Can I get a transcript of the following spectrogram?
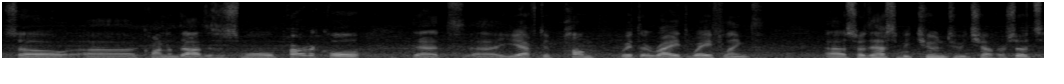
So uh, quantum dot is a small particle that uh, you have to pump with the right wavelength. Uh, so it has to be tuned to each other. So it's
